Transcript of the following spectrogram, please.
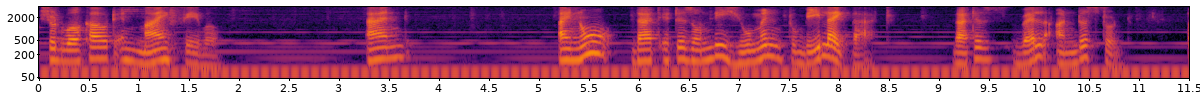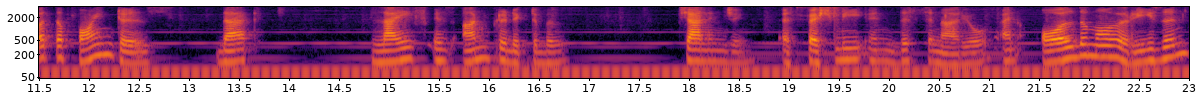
should work out in my favor. And I know that it is only human to be like that that is well understood. But the point is that life is unpredictable, challenging, especially in this scenario, and all the more reason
